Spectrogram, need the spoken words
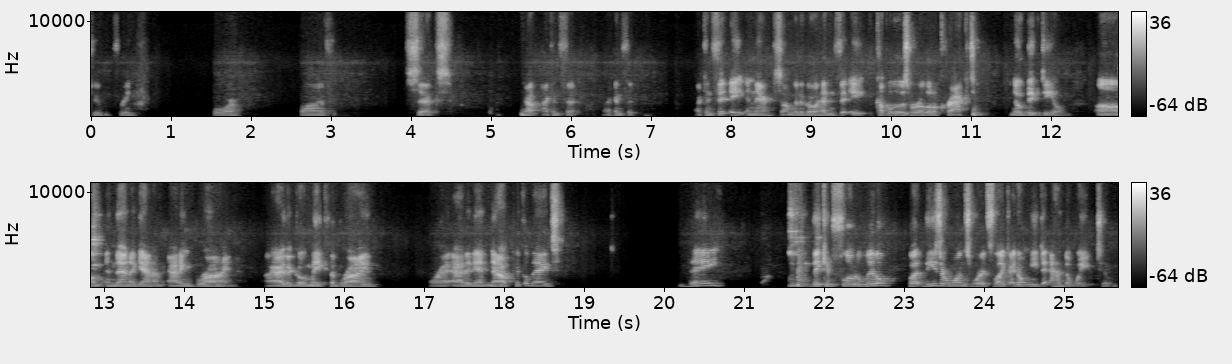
Two, three, four, five, six. Yep, I can fit, I can fit, I can fit eight in there. So I'm gonna go ahead and fit eight. A couple of those were a little cracked, no big deal. Um, and then again, I'm adding brine. I either go make the brine or I add it in. Now, pickled eggs, they, they can float a little, but these are ones where it's like, I don't need to add the weight to them.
